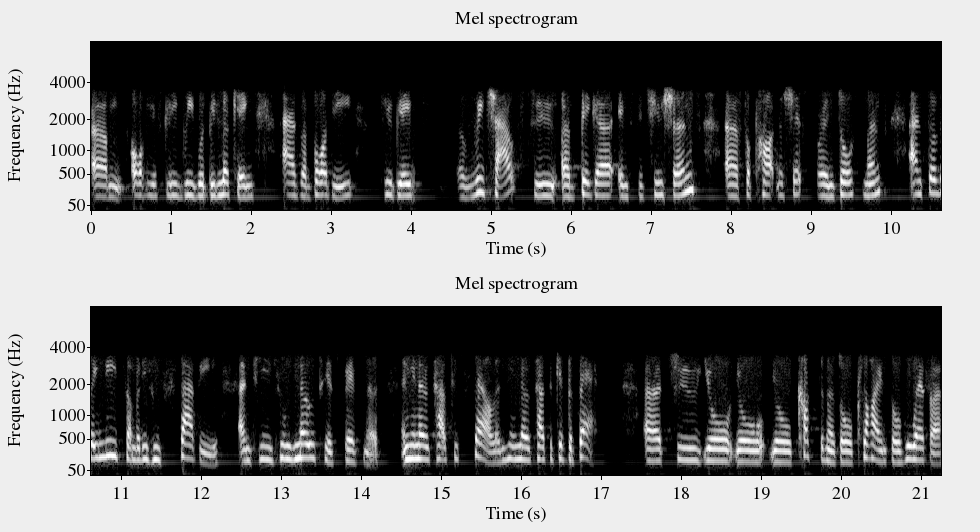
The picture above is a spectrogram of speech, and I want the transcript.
um, obviously we would be looking as a body to be able reach out to uh, bigger institutions uh, for partnerships, for endorsements. And so they need somebody who's savvy and he, who knows his business and he knows how to sell and he knows how to give the best. Uh, to your your your customers or clients or whoever.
